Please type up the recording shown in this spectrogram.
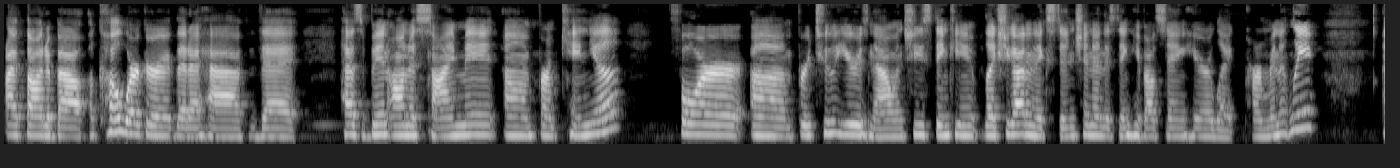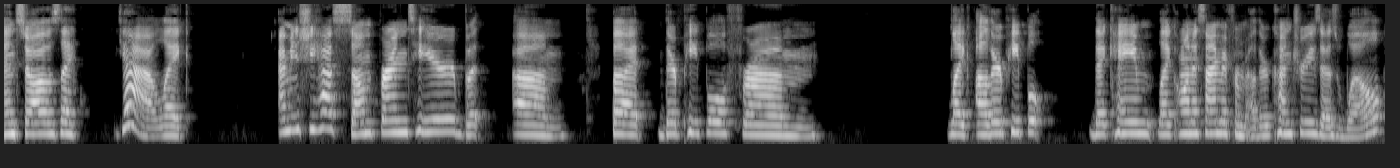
i thought about a coworker that i have that has been on assignment um, from kenya for um for two years now and she's thinking like she got an extension and is thinking about staying here like permanently. And so i was like yeah like i mean she has some friends here but um but they're people from like other people that came like on assignment from other countries as well.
